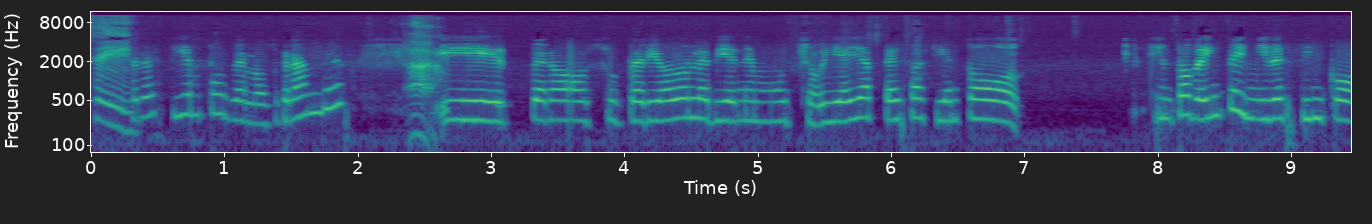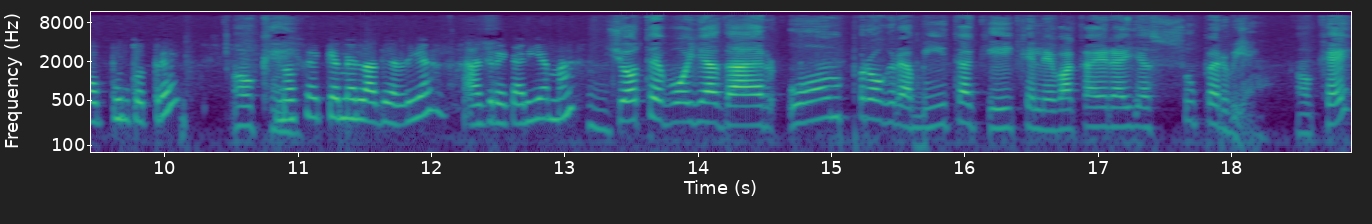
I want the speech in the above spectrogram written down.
tres tiempos de los grandes, ah. y pero su periodo le viene mucho y ella pesa ciento, 120 y mide 5.3. No sé qué me la daría, agregaría más. Yo te voy a dar un programita aquí que le va a caer a ella súper bien, ¿ok?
